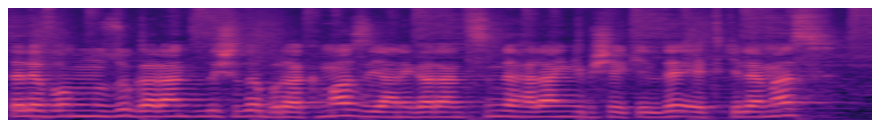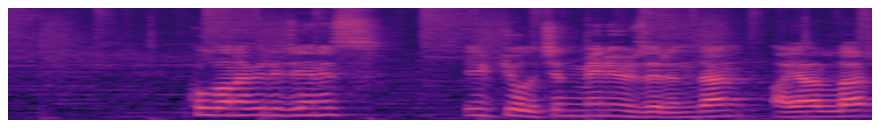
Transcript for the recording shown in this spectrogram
telefonunuzu garanti dışı da bırakmaz. Yani garantisini de herhangi bir şekilde etkilemez. Kullanabileceğiniz ilk yol için menü üzerinden ayarlar,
